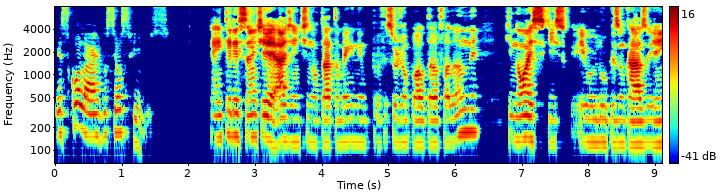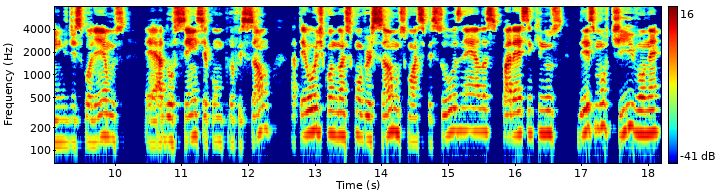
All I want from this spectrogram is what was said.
escolar dos seus filhos. É interessante é, a gente notar também, o professor João Paulo estava falando, né, que nós, que eu e o Lucas, no caso, e a Ingrid, escolhemos é, a docência como profissão, até hoje, quando nós conversamos com as pessoas, né, elas parecem que nos desmotivam, né,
